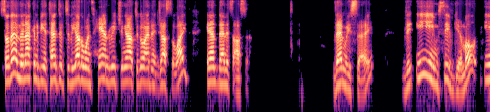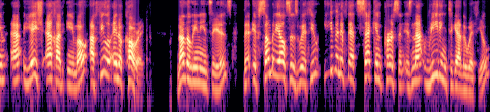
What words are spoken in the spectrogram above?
so then they're not going to be attentive to the other one's hand reaching out to go ahead and adjust the light, and then it's asa. Then we say, the im siv gimel im yesh echad imo afilo enokore. Another leniency is that if somebody else is with you, even if that second person is not reading together with you,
